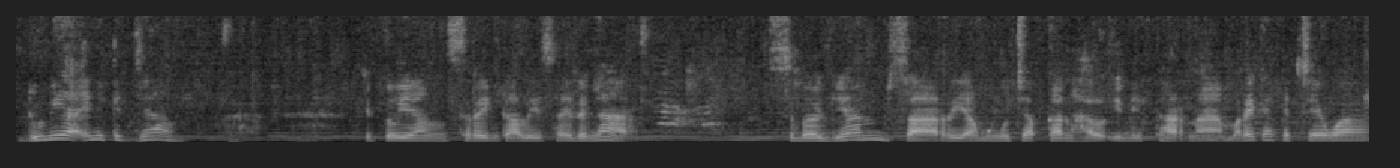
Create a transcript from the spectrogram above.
Dunia ini kejam. Itu yang sering kali saya dengar. Sebagian besar yang mengucapkan hal ini karena mereka kecewa,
